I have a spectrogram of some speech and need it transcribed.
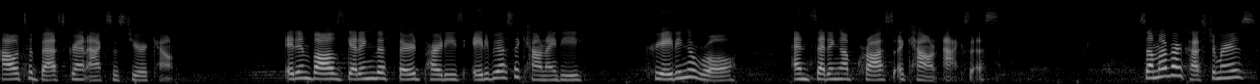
how to best grant access to your account. It involves getting the third party's AWS account ID, creating a role, and setting up cross-account access. Some of our customers,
